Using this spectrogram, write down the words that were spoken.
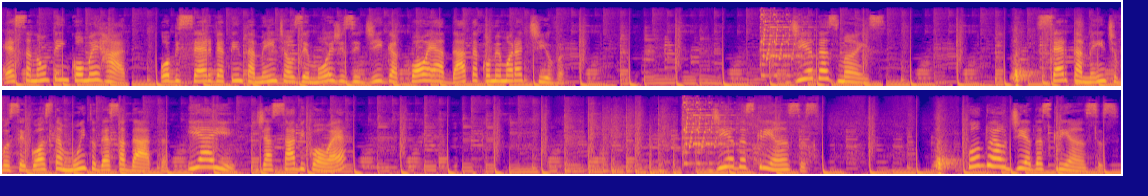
Essa não tem como errar. Observe atentamente aos emojis e diga qual é a data comemorativa. Dia das Mães. Certamente você gosta muito dessa data. E aí, já sabe qual é? Dia das Crianças. Quando é o Dia das Crianças?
